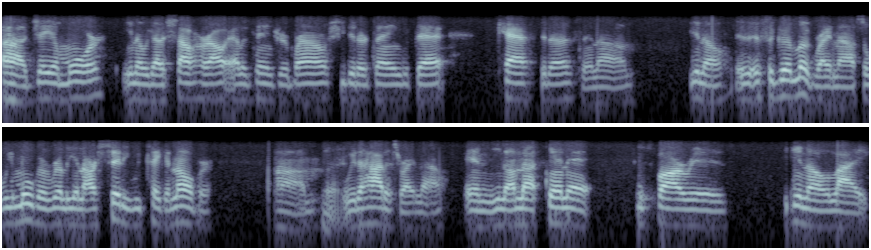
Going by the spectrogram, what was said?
Uh, Jaya Moore. You know, we got to shout her out. Alexandria Brown. She did her thing with that. Casted us, and um, you know, it's a good look right now. So we moving really in our city. We taking over. Um, right. We the hottest right now, and you know, I'm not saying that as far as you know, like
